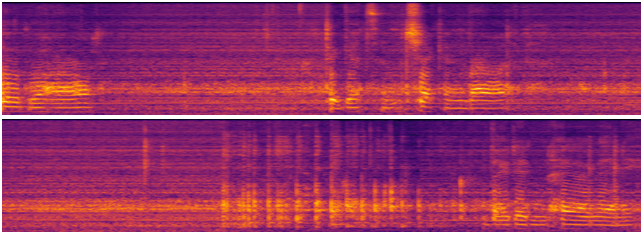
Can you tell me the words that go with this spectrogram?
Food World to get some chicken broth. Didn't have any.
